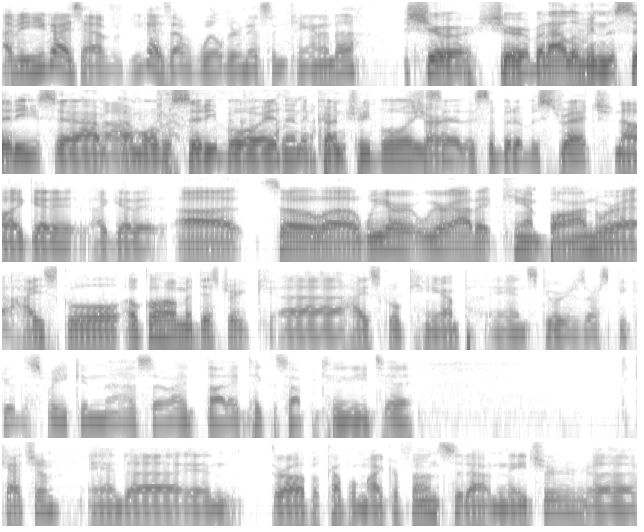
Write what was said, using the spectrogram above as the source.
I mean, you guys have you guys have wilderness in Canada. Sure, sure. But I live in the city, so I'm, Oh. I'm more of a city boy than a country boy. Sure. So this is a bit of a stretch. No, I get it. I get it. Uh, so uh, we are we are out at Camp Bond. We're at high school, Oklahoma District uh, High School camp, and Stuart is our speaker this week. And uh, so I thought I'd take this opportunity to to catch him and uh, and throw up a couple microphones, sit out in nature, uh,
